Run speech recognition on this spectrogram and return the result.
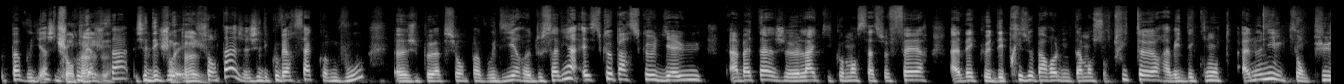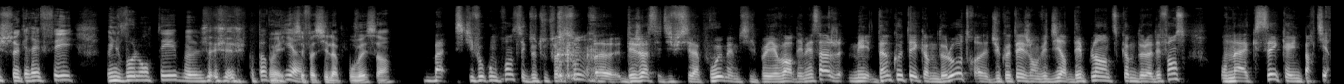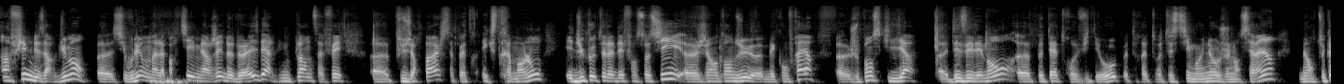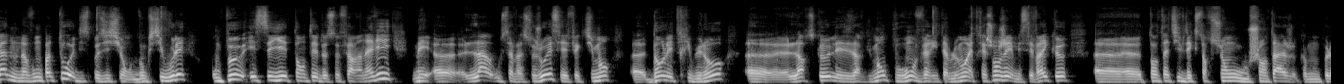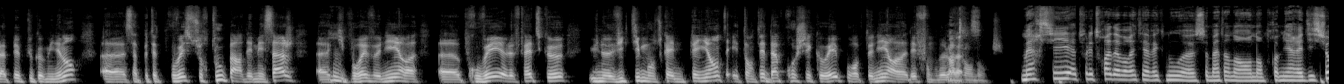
Je peux pas vous dire. J'ai découvert ça. J'ai découvert chantage. J'ai découvert ça comme vous. Euh, je peux absolument pas vous dire d'où ça vient. Est-ce que parce qu'il y a eu un battage euh, là qui commence à se faire avec des prises de parole, notamment sur Twitter, avec des comptes anonymes qui ont pu se greffer une volonté euh, Je, ne peux pas vous oui, dire. C'est facile à prouver ça bah, ce qu'il faut comprendre, c'est que de toute façon, euh, déjà, c'est difficile à prouver, même s'il peut y avoir des messages. Mais d'un côté comme de l'autre, euh, du côté, j'ai envie de dire, des plaintes comme de la défense, on a accès qu'à une partie infime des arguments. Euh, si vous voulez, on a la partie émergée de, de l'iceberg. Une plainte, ça fait plusieurs pages, ça peut être extrêmement long. Et du côté de la défense aussi, j'ai entendu mes confrères, je pense qu'il y a des éléments, peut-être vidéo, peut-être testimoniaux, je n'en sais rien, mais en tout cas, nous n'avons pas tout à disposition. Donc, si vous voulez, on peut essayer de tenter de se faire un avis, mais là où ça va se jouer, c'est effectivement dans les tribunaux, lorsque les arguments pourront véritablement être échangés. Mais c'est vrai que tentative d'extorsion ou chantage, comme on peut l'appeler plus communément, ça peut être prouvé surtout par des messages qui mm. pourraient venir prouver le fait qu'une victime, ou en tout cas une plaignante, ait tenté d'approcher Coé pour obtenir des fonds, de l'argent donc. Merci à tous les trois d'avoir été avec nous ce matin dans, dans Première Édition.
